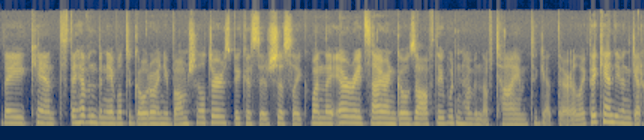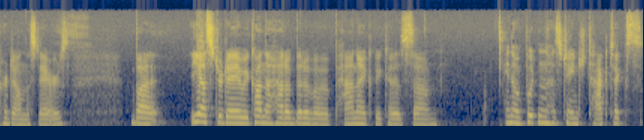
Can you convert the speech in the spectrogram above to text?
they can't. They haven't been able to go to any bomb shelters because it's just like when the air raid siren goes off, they wouldn't have enough time to get there. Like they can't even get her down the stairs. But yesterday we kind of had a bit of a panic because. Um, you know, Putin has changed tactics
